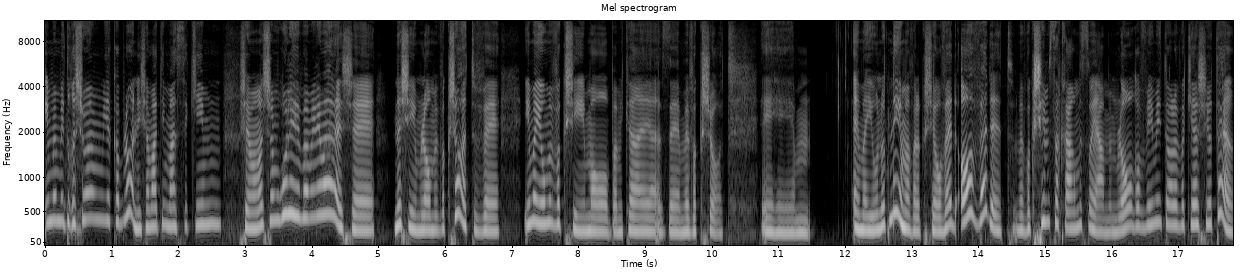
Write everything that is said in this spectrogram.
אם הם ידרשו הם יקבלו. אני שמעתי מעסיקים שממש אמרו לי במילים האלה, שנשים לא מבקשות, ואם היו מבקשים, או במקרה הזה מבקשות, אה, הם היו נותנים, אבל כשעובד או עובדת מבקשים שכר מסוים, הם לא רבים איתו לבקש יותר.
